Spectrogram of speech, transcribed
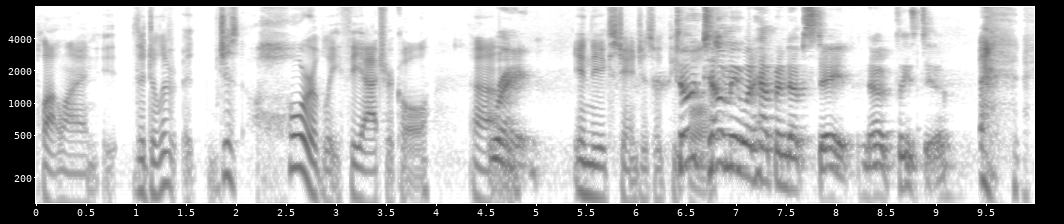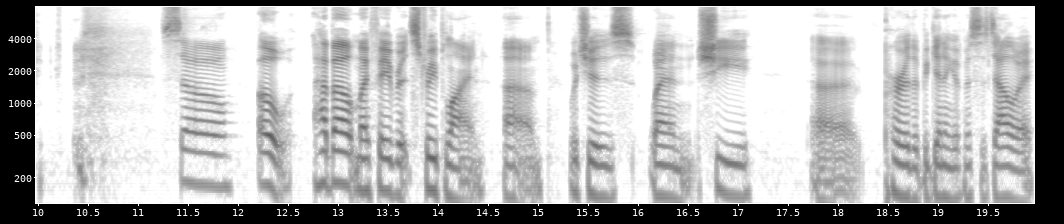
plot line, the deliver just horribly theatrical. Um, Right. In the exchanges with people. don't tell me what happened upstate no please do So, oh, how about my favorite Streep line, um, which is when she, uh, per the beginning of Mrs. Dalloway,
